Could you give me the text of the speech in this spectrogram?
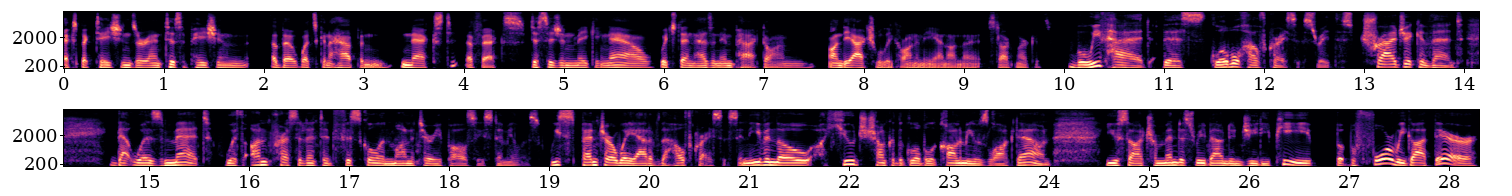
expectations or anticipation about what's going to happen next affects decision making now, which then has an impact on on the actual economy and on the stock markets. Well, we've had this global health crisis, right? This tragic event that was met with unprecedented fiscal and monetary policy stimulus. We spent our way out of the health crisis, and even though a huge chunk of the global economy was locked down, you saw a tremendous rebound in GDP, but before we got there,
